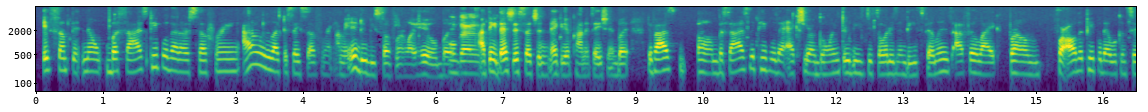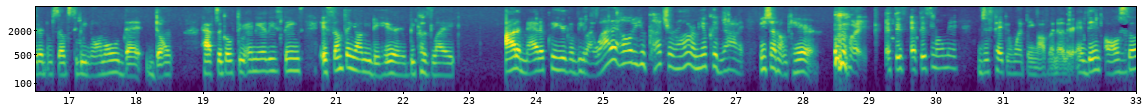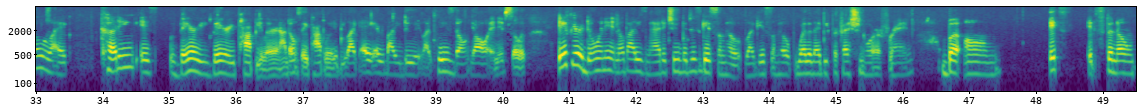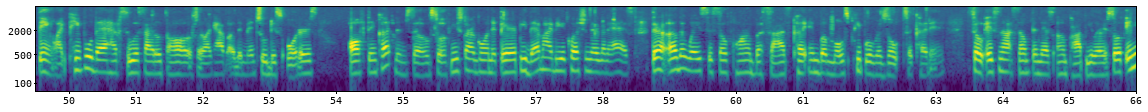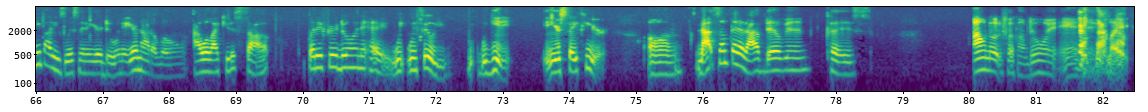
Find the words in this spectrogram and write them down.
It's something. No, besides people that are suffering, I don't really like to say suffering. I mean, it do be suffering like hell, but okay. I think that's just such a negative connotation. But besides, um, besides the people that actually are going through these disorders and these feelings, I feel like from for all the people that would consider themselves to be normal that don't have to go through any of these things, it's something y'all need to hear because like automatically you're gonna be like, why the hell do you cut your arm? You could die. Bitch, I don't care. like at this at this moment, just taking one thing off another. And then also like cutting is very, very popular. And I don't say popular to be like, hey, everybody do it. Like, please don't, y'all. And if so, if you're doing it, nobody's mad at you, but just get some help. Like get some help, whether they be professional or a friend. But um it's it's the known thing. Like people that have suicidal thoughts or like have other mental disorders often cut themselves. So if you start going to therapy, that might be a question they're going to ask. There are other ways to self harm besides cutting, but most people resort to cutting. So it's not something that's unpopular. So if anybody's listening and you're doing it, you're not alone. I would like you to stop. But if you're doing it, hey, we, we feel you. We, we get it. You're safe here. Um, not something that I've delved in because I don't know what the fuck I'm doing. And like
